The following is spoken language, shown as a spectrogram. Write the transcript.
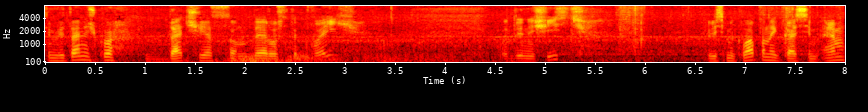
Всім вітанечко. Dacia Sandero Stepway 1.6. Вісьмиклапаний К7М.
